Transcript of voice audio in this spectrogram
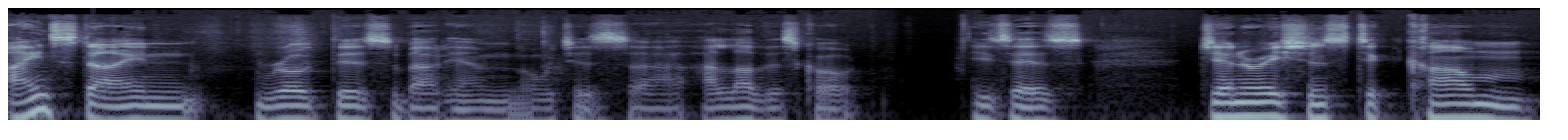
Einstein wrote this about him, which is uh, I love this quote. He says, "Generations to come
